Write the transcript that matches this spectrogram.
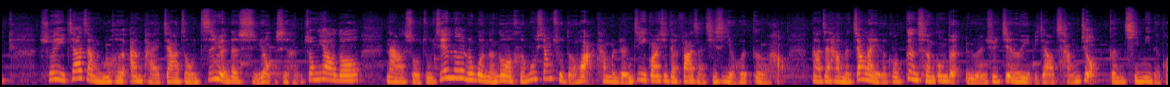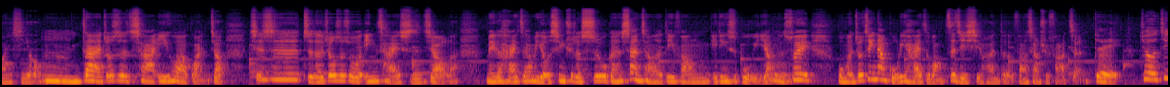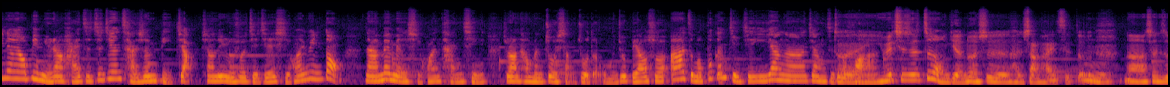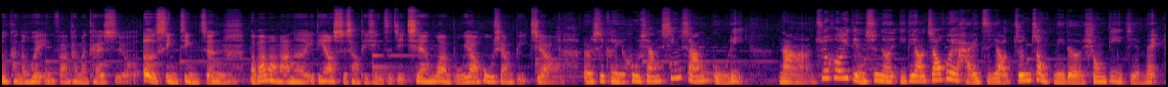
所以家长如何安排家中资源的使用是很重要的哦。那手足间呢，如果能够和睦相处的话，他们人际关系的发展其实也会更好。那在他们将来也能够更成功的与人去建立比较长久跟亲密的关系哦。嗯，再来就是差异化管教，其实指的就是说因材施教啦。每个孩子他们有兴趣的事物跟擅长的地方一定是不一样的，嗯、所以我们就尽量鼓励孩子往自己喜欢的方向去发展。对，就尽量要避免让孩子之间产生比较，像例如说姐姐喜欢运动。那妹妹喜欢弹琴，就让他们做想做的，我们就不要说啊，怎么不跟姐姐一样啊？这样子的话，对，因为其实这种言论是很伤孩子的，嗯，那甚至可能会引发他们开始有恶性竞争。嗯，爸爸妈妈呢，一定要时常提醒自己，千万不要互相比较，而是可以互相欣赏、鼓励。那最后一点是呢，一定要教会孩子要尊重你的兄弟姐妹。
